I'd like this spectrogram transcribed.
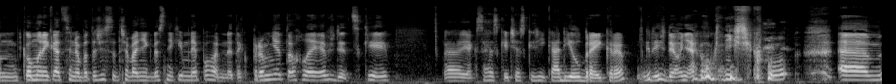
um, komunikaci, nebo to, že se třeba někdo s někým nepohodne, tak pro mě tohle je vždycky uh, jak se hezky česky říká, deal breaker, když jde o nějakou knížku. Um,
